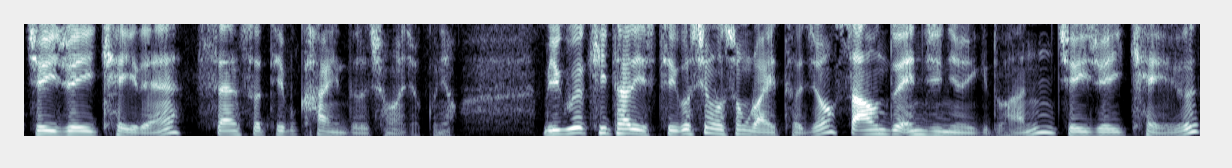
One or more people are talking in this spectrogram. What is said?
JJ 케일의 Sensitive Kind를 청하셨군요. 미국의 기타리스트이고 싱어송라이터죠. 사운드 엔지니어이기도 한 JJ 케일.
